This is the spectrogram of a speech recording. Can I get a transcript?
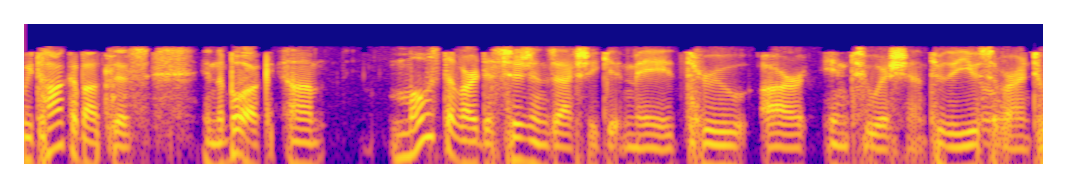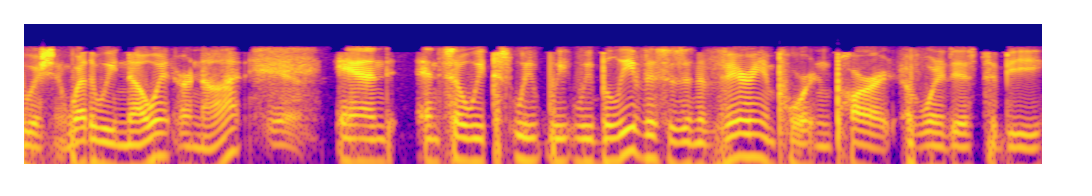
we talk about this in the book um most of our decisions actually get made through our intuition, through the use of our intuition, whether we know it or not. Yeah. And and so we we we, believe this is a very important part of what it is to be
